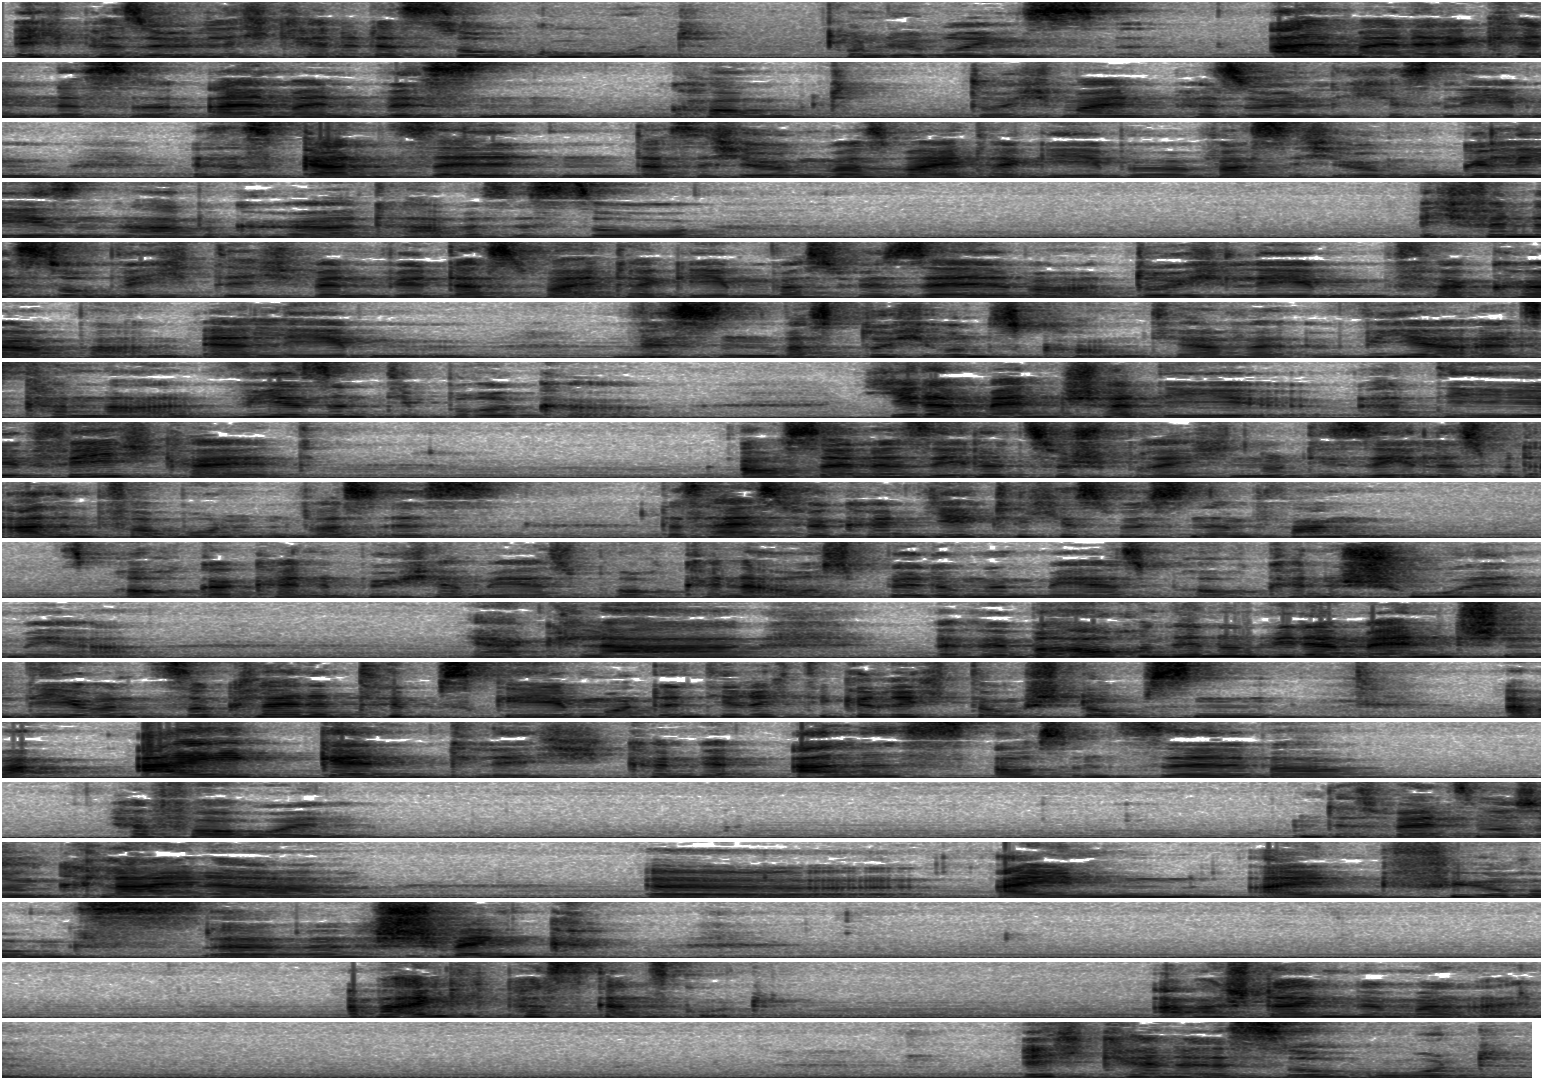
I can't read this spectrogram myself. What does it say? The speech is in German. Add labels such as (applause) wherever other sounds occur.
Ich persönlich kenne das so gut und übrigens all meine Erkenntnisse, all mein Wissen kommt durch mein persönliches Leben. Es ist ganz selten, dass ich irgendwas weitergebe, was ich irgendwo gelesen habe, gehört habe. Es ist so, ich finde es so wichtig, wenn wir das weitergeben, was wir selber durchleben, verkörpern, erleben, wissen, was durch uns kommt. Ja, wir als Kanal, wir sind die Brücke. Jeder Mensch hat die, hat die Fähigkeit, aus seiner Seele zu sprechen und die Seele ist mit allem verbunden, was ist. Das heißt, wir können jegliches Wissen empfangen. Es braucht gar keine Bücher mehr, es braucht keine Ausbildungen mehr, es braucht keine Schulen mehr. Ja klar, wir brauchen hin und wieder Menschen, die uns so kleine Tipps geben und in die richtige Richtung stupsen. Aber eigentlich können wir alles aus uns selber hervorholen. Und das war jetzt nur so ein kleiner äh, ein Einführungsschwenk. Aber eigentlich passt ganz gut. Aber steigen wir mal ein. Ich kenne es so gut,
